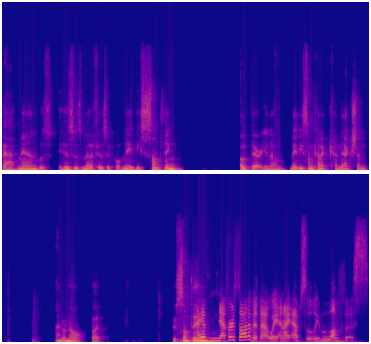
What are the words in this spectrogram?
Batman was his is metaphysical. Maybe something out there, you know, maybe some kind of connection. I don't know, but there's something. I have never thought of it that way, and I absolutely love this.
